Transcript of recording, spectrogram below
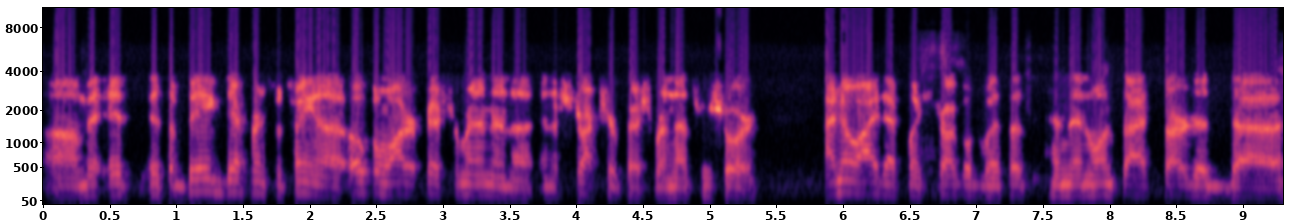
um, it, it's it's a big difference between an open water fisherman and a, and a structure fisherman. That's for sure. I know I definitely struggled with it, and then once I started uh,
